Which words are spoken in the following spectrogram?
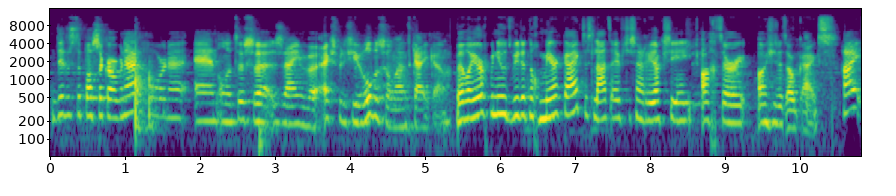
Dit is de pasta carbonara geworden. En ondertussen zijn we Expeditie Robinson aan het kijken. Ik ben wel heel erg benieuwd wie dit nog meer kijkt. Dus laat eventjes een reactie achter als je dit ook kijkt. Hi,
